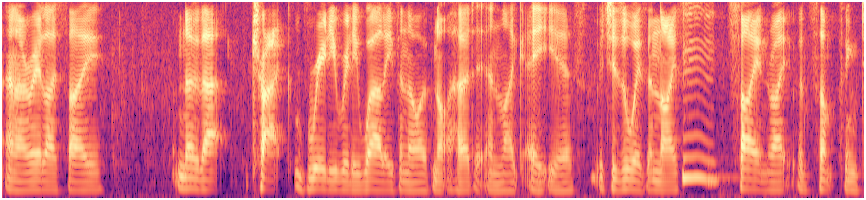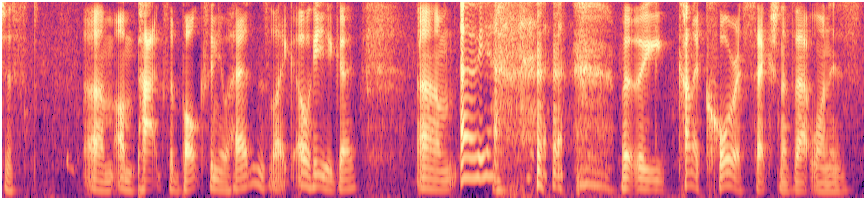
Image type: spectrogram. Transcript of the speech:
and i realized i know that track really really well even though i've not heard it in like eight years which is always a nice mm. sign right when something just um, unpacks a box in your head and it's like, oh, here you go. Um, oh yeah. but the kind of chorus section of that one is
